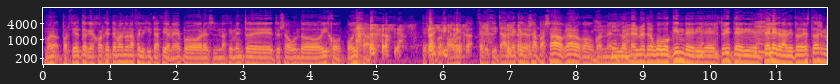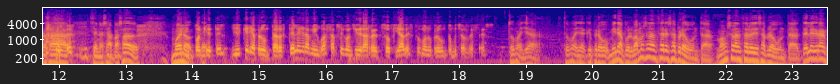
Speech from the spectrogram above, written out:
Bueno, por cierto, que Jorge te manda una felicitación ¿eh? por el nacimiento de tu segundo hijo o hija. Gracias. Por favor, hija. felicitarle que se os ha pasado, claro, con, con el- los nervios del huevo Kinder y del Twitter y del Telegram y todo esto se nos ha, se nos ha pasado. Bueno, Porque eh, yo quería preguntaros, ¿Telegram y WhatsApp se considera red social? Esto me lo pregunto muchas veces. toma ya, toma ya, qué pregu- Mira, pues vamos a lanzar esa pregunta, vamos a lanzar hoy esa pregunta. Telegram,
